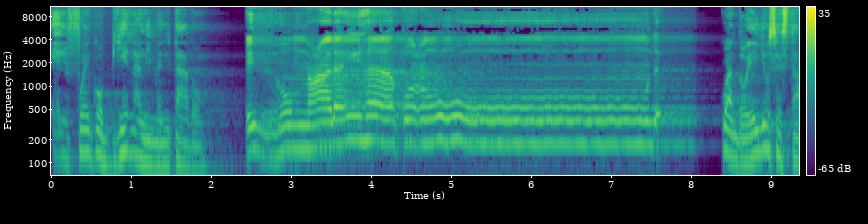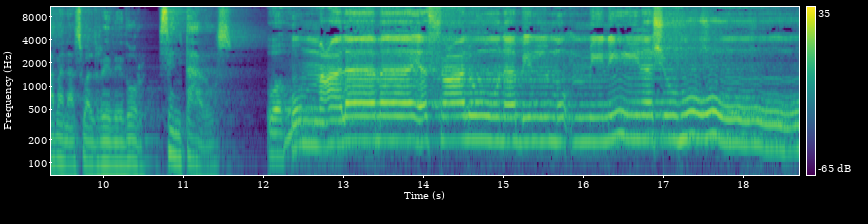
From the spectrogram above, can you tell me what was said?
el fuego bien alimentado, إذ هم عليها قعود cuando ellos estaban a su alrededor, sentados, وهم على ما يفعلون بالمؤمنين شهود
